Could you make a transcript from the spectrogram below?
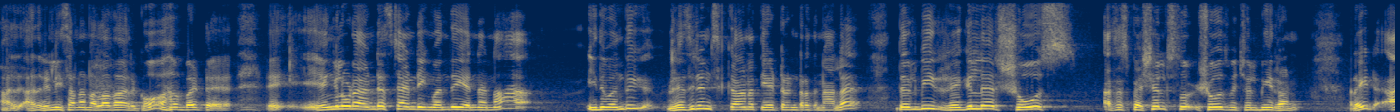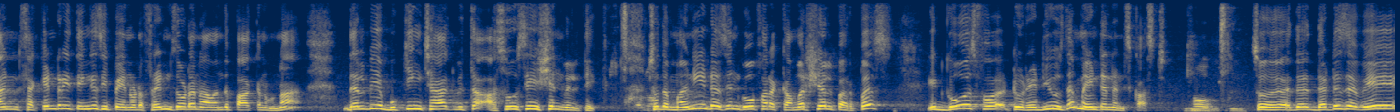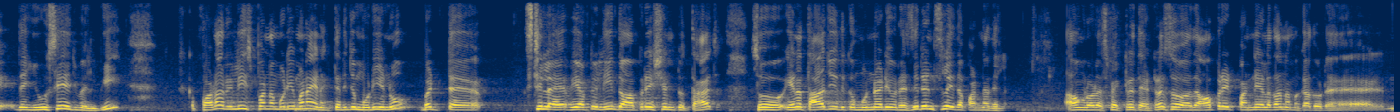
அது அது ரிலீஸ் ஆனால் நல்லா தான் இருக்கும் பட் எங்களோட அண்டர்ஸ்டாண்டிங் வந்து என்னென்னா இது வந்து ரெசிடென்ஸ்க்கான தியேட்டர்ன்றதுனால there be regular shows a special so- shows which will be run right and secondary thing is இப்போ என்னோட ஃப்ரெண்ட்ஸோட நான் வந்து பார்க்கணும்னா be a booking charge with the association will take so the money doesn't go for a commercial purpose it goes for to reduce the maintenance cost oh so that is a way the usage will be படம் release பண்ண முடியுமானா எனக்கு தெரிஞ்சு முடியணும் but still we have to leave the operation to Taj so ஏன்னா தாஜ் இதுக்கு முன்னாடி ஒரு ரெசிடென்ஸில் இதை பண்ணதில்லை அவங்களோட ஸ்பெக்ட்ர தேட்டர் ஸோ அதை ஆப்ரேட் பண்ணையில தான் நமக்கு அதோட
